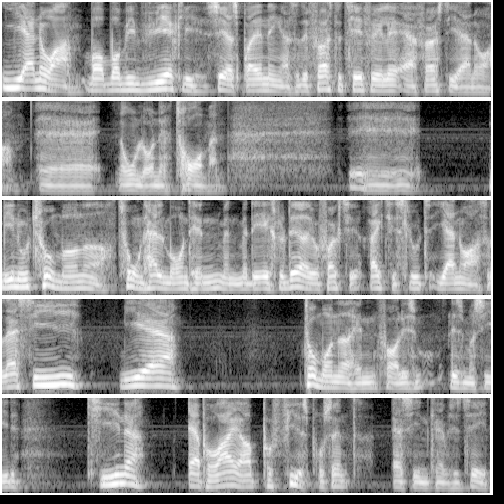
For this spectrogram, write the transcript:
januar, hvor, hvor vi virkelig ser spredning, altså det første tilfælde er 1. januar, øh, nogenlunde, tror man. Øh, vi er nu to måneder, to og en halv måned henne, men, men det eksploderede jo faktisk rigtig slut januar. Så lad os sige, vi er to måneder henne, for ligesom, ligesom at sige det. Kina er på vej op på 80 procent af sin kapacitet.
